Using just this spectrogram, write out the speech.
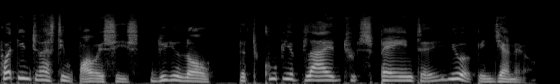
What interesting policies do you know that could be applied to Spain, to Europe in general?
